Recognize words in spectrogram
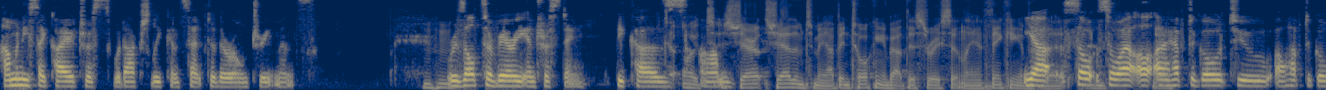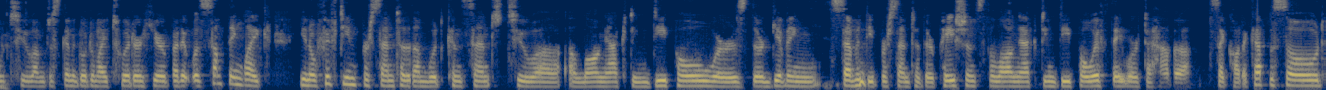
how many psychiatrists would actually consent to their own treatments? Mm-hmm. results are very interesting because oh, um, share share them to me. I've been talking about this recently and thinking about yeah, it. So and, so I'll, yeah. I have to go to I'll have to go to I'm just going to go to my Twitter here, but it was something like you know 15% of them would consent to a, a long acting depot, whereas they're giving 70% of their patients the long acting depot if they were to have a psychotic episode,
